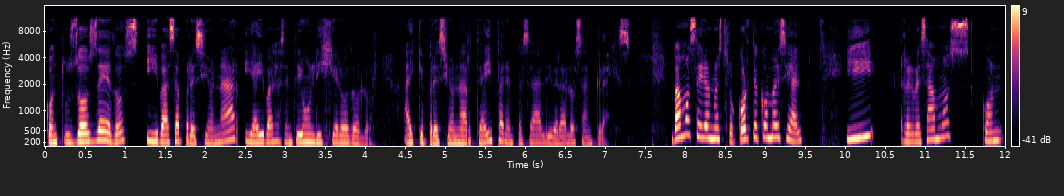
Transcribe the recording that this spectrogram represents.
con tus dos dedos y vas a presionar y ahí vas a sentir un ligero dolor. Hay que presionarte ahí para empezar a liberar los anclajes. Vamos a ir a nuestro corte comercial y regresamos con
